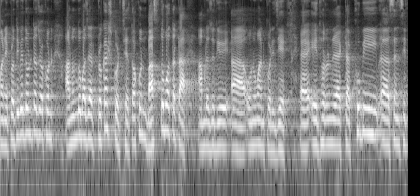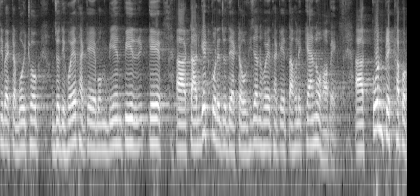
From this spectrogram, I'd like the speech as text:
মানে প্রতিবেদনটা যখন আনন্দবাজার প্রকাশ করছে, তখন বাস্তবতাটা আমরা যদি অনুমান করি যে এই ধরনের একটা খুবই সেন্সিটিভ একটা বৈঠক যদি হয়ে থাকে এবং বিএনপিরকে টার্গেট করে যদি একটা অভিযান হয়ে থাকে, তাহলে কেন হবে? কোন প্রেক্ষাপট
